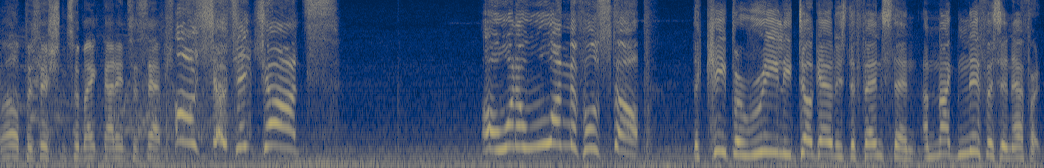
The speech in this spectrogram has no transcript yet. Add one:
Well positioned to make that interception. Oh, shooting chance! Oh, what a wonderful stop! The keeper really dug out his defence then, a magnificent effort.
